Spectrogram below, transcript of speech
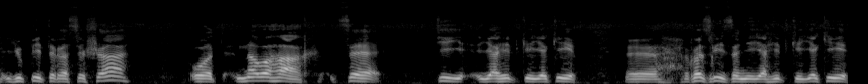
Юпітера США. От, на вагах це ті ягідки, які розрізані ягідки, які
